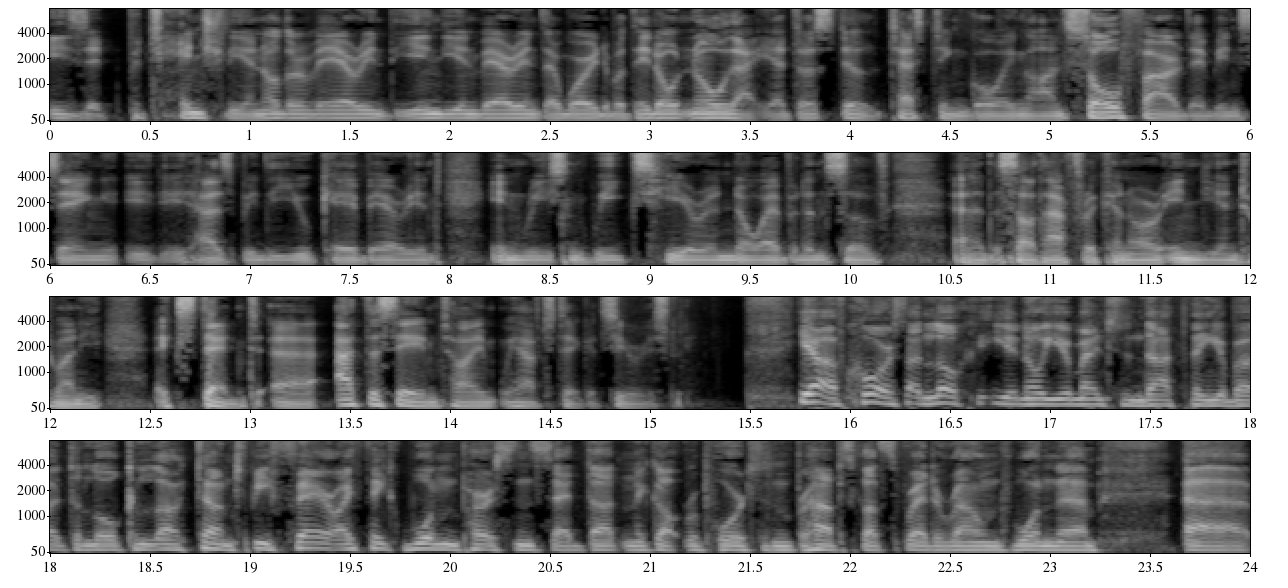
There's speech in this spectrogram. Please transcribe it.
Is it potentially another variant, the Indian variant they're worried about? They don't know that yet. There's still testing going on. So far, they've been saying it, it has been the UK variant in recent weeks here and no evidence of uh, the South African or Indian to any extent. Uh, at the same time, we have to take it seriously. Yeah, of course. And look, you know, you mentioned that thing about the local lockdown. To be fair, I think one person said that and it got reported and perhaps got spread around. One, um, uh,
